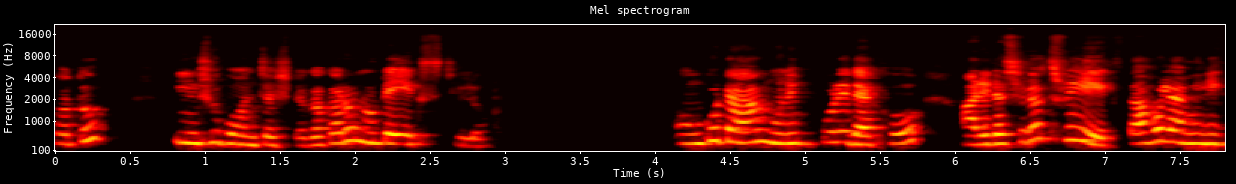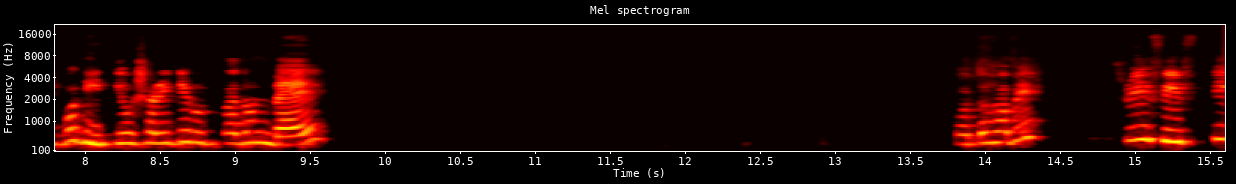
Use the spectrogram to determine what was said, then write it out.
কত? তিনশো পঞ্চাশ টাকা। কারণ ওটা এক্স ছিল। অঙ্কটা মনে করে দেখো। আর এটা ছিল থ্রি এক্স তাহলে আমি লিখব দ্বিতীয় সারিটির উৎপাদন ব্যয় কত হবে? থ্রি ফিফটি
